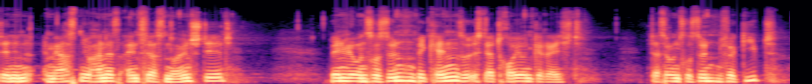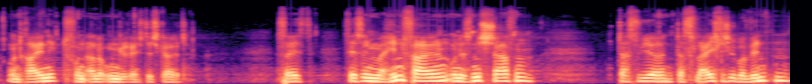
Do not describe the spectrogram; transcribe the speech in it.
Denn im 1. Johannes 1, Vers 9 steht, wenn wir unsere Sünden bekennen, so ist er treu und gerecht, dass er unsere Sünden vergibt und reinigt von aller Ungerechtigkeit. Das heißt, selbst wenn wir mal hinfallen und es nicht schaffen, dass wir das fleischlich überwinden,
